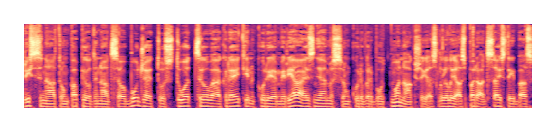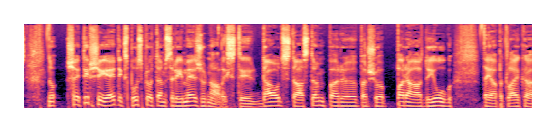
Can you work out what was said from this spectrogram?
risināt un papildināt savu budžetu uz to cilvēku rēķinu, kuriem ir jāaizņemas un kuri varbūt nonāk šajās lielajās parāda saistībās. Nu, šeit ir šī ētikas puse, protams, arī mēs žurnālisti daudz stāstam par, par šo parādu jūgu. Tajā pat laikā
